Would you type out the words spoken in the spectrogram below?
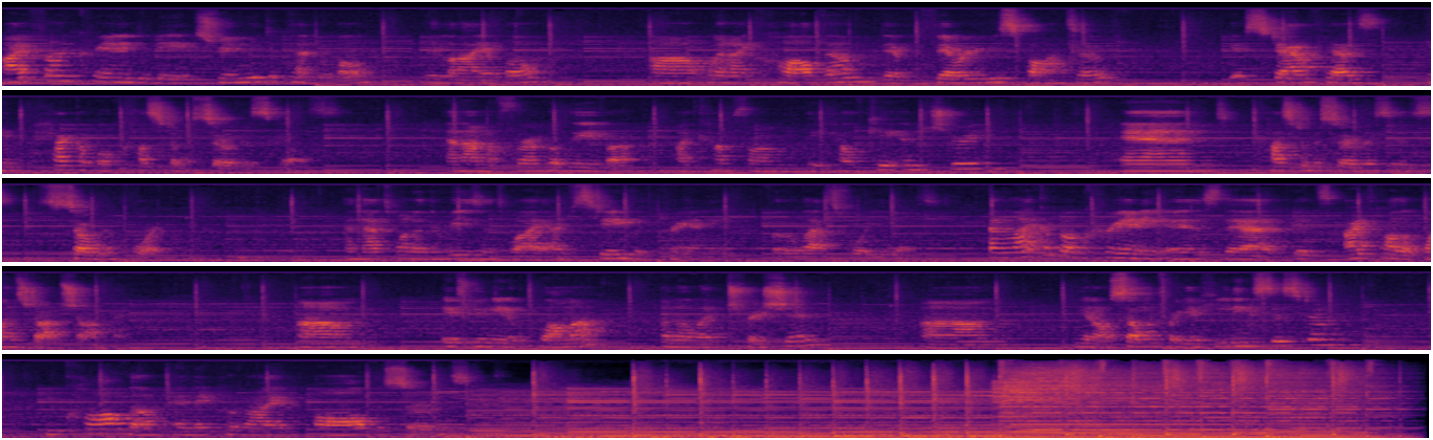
Cranney to be extremely dependable, reliable. Uh, when I call them, they're very responsive. Their staff has impeccable customer service skills. And I'm a firm believer, I come from the healthcare industry, and customer service is so important. And that's one of the reasons why I've stayed with Cranney for the last four years. What I like about Cranney is that it's, I call it one-stop shopping. Um, if you need a plumber, an electrician, um, you know, someone for your heating system, you call them and they provide all the services.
